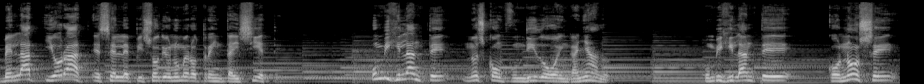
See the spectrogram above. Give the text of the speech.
Velad y orad es el episodio número 37. Un vigilante no es confundido o engañado. Un vigilante conoce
